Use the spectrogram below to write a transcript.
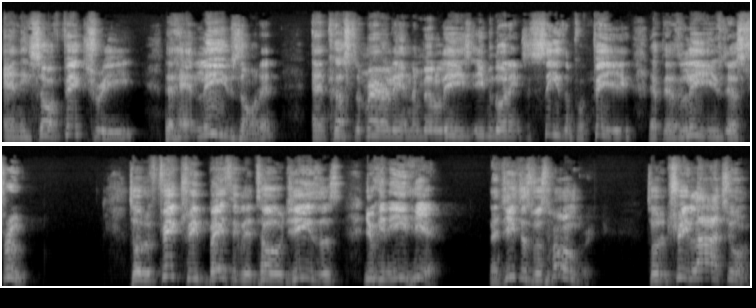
and he saw a fig tree that had leaves on it. And customarily in the Middle East, even though it ain't the season for figs, if there's leaves, there's fruit. So the fig tree basically told Jesus, You can eat here. Now Jesus was hungry. So the tree lied to him.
